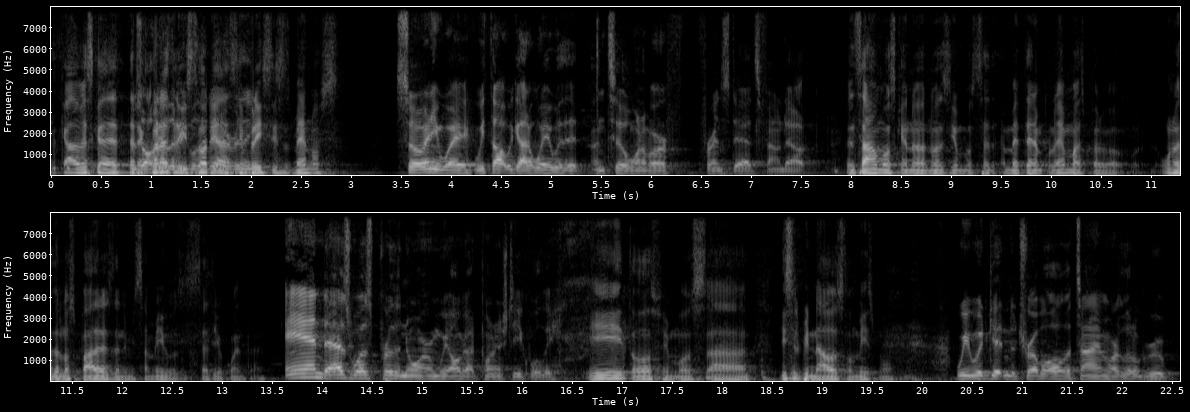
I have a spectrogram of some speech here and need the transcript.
Y cada vez que te recuerdas la historia, siempre hiciste menos. So, anyway, we thought we got away with it until one of our friends' dads found out. Pensábamos que no no nos íbamos a meter en problemas, pero uno de los padres de mis amigos se dio cuenta. And as was per the norm, we all got punished equally. Y todos fuimos ah, disciplinados lo mismo. We would get into trouble all the time, our little group.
